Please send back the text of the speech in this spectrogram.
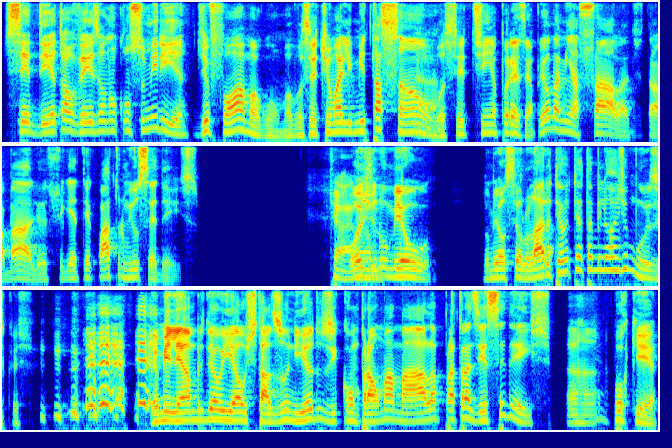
CD, talvez eu não consumiria. De forma alguma. Você tinha uma limitação. É. Você tinha, por exemplo, eu na minha sala de trabalho, eu cheguei a ter 4 mil CDs. Caramba. Hoje no meu, no meu celular eu tenho 80 milhões de músicas. eu me lembro de eu ir aos Estados Unidos e comprar uma mala para trazer CDs. Por quê?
